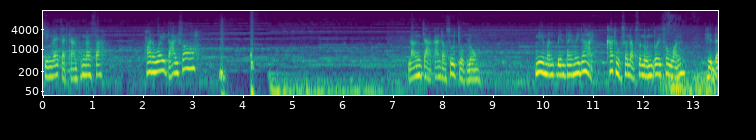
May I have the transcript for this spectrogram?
ชิงและจัดการพวกนั้นซะพันเว่ยได้ซะหลังจากการต่อสู้จบลง นี่มันเป็นไปไม่ได้ ข้าถูกสนับสนุนโดยสวรรค์ เหตุใด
